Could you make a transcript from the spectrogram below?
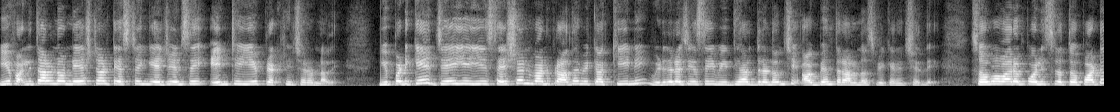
ఈ ఫలితాలను నేషనల్ టెస్టింగ్ ఏజెన్సీ ఎన్టీఏ ప్రకటించనున్నది. ఇప్పటికే జేఈఈ సెషన్ వన్ ప్రాథమిక కీని విడుదల చేసి విద్యార్థుల నుంచి అభ్యంతరాలను స్వీకరించింది. సోమవారం పోలీసులతో పాటు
